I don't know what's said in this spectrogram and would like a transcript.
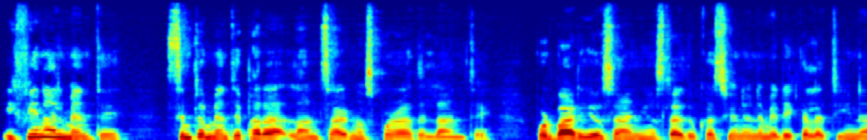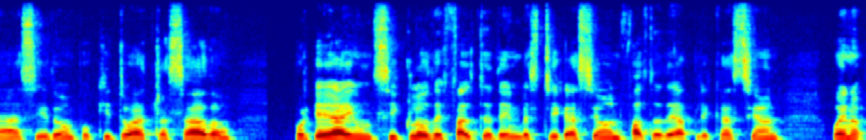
Y finalmente, simplemente para lanzarnos por adelante. Por varios años la educación en América Latina ha sido un poquito atrasado porque hay un ciclo de falta de investigación, falta de aplicación. Bueno,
